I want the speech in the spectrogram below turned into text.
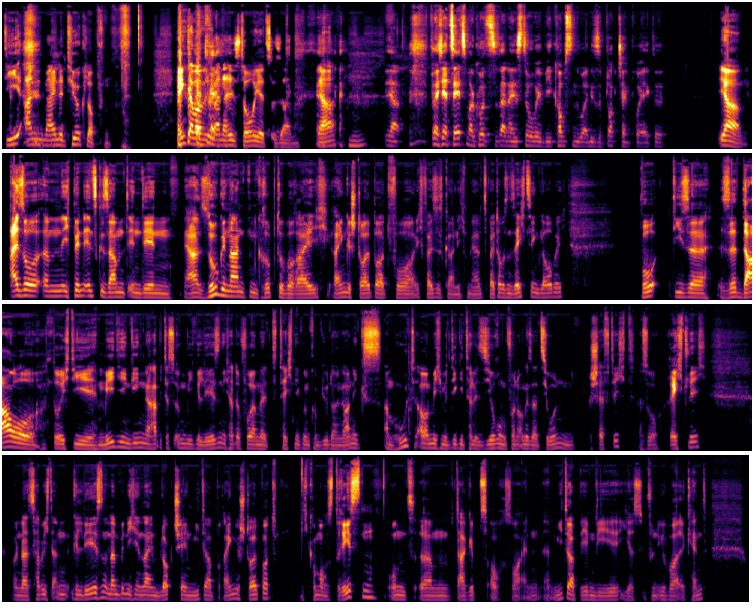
Die an meine Tür klopfen. Hängt aber mit meiner Historie zusammen. Ja. Ja, vielleicht erzählst du mal kurz zu deiner Historie. Wie kommst du an diese Blockchain-Projekte? Ja, also ähm, ich bin insgesamt in den ja, sogenannten Kryptobereich reingestolpert vor, ich weiß es gar nicht mehr, 2016 glaube ich, wo diese The DAO durch die Medien ging. Da habe ich das irgendwie gelesen. Ich hatte vorher mit Technik und Computern gar nichts am Hut, aber mich mit Digitalisierung von Organisationen beschäftigt, also rechtlich. Und das habe ich dann gelesen und dann bin ich in seinen Blockchain-Meetup reingestolpert. Ich komme aus Dresden und ähm, da gibt es auch so ein äh, Meetup, eben wie ihr es von überall kennt.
